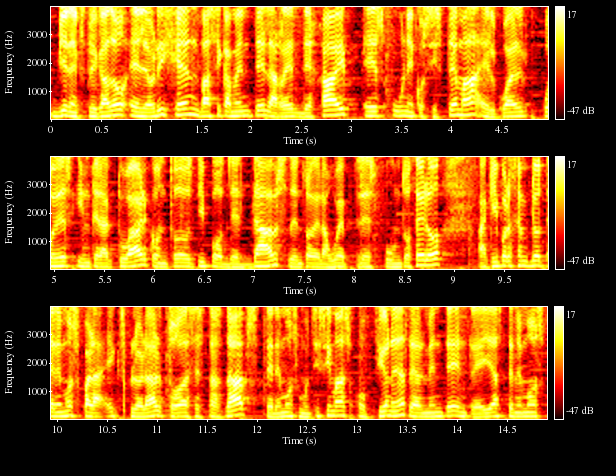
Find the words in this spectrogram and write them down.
Bien explicado el origen, básicamente la red de Hive es un ecosistema el cual puedes interactuar con todo tipo de dApps dentro de la web 3.0. Aquí por ejemplo tenemos para explorar todas estas dApps, tenemos muchísimas opciones realmente, entre ellas tenemos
